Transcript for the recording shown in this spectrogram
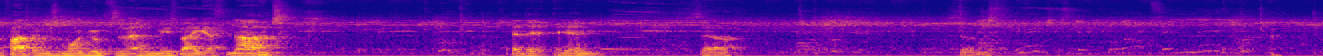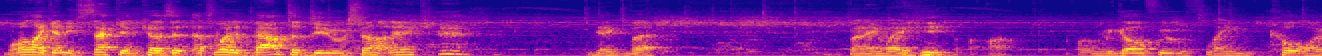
I thought there was more groups of enemies, but I guess not. And, it, and so, so just more like any second, because that's what it's about to do, Sonic. yeah, but, but anyway, when we go through Flame Core,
